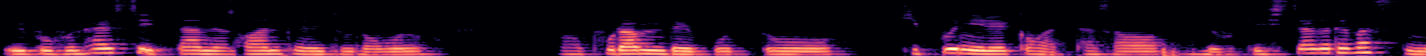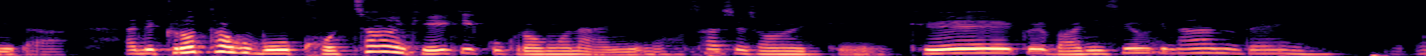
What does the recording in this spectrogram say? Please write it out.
일부분 할 수 있다면 저한테도 너무 어, 보람되고 또 기쁜 일일 것 같아서 이렇게 시작을 해봤습니다. 아, 근데 그렇다고 뭐 거창한 계획이 있고 그런 건 아니에요. 사실 저는 이렇게 계획을 많이 세우긴 하는데, 어,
